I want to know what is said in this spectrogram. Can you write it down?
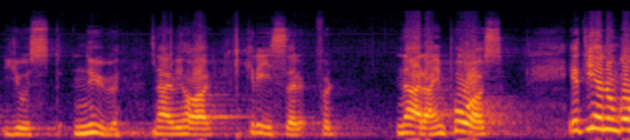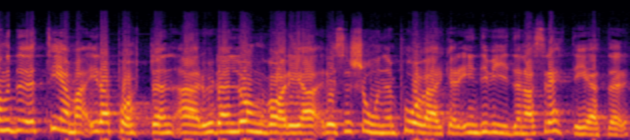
just nu när vi har kriser för nära inpå oss. Ett genomgående tema i rapporten är hur den långvariga recessionen påverkar individernas rättigheter.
